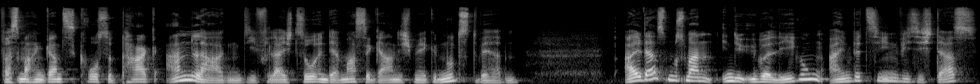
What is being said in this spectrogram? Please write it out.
Was machen ganz große Parkanlagen, die vielleicht so in der Masse gar nicht mehr genutzt werden? All das muss man in die Überlegung einbeziehen, wie sich das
